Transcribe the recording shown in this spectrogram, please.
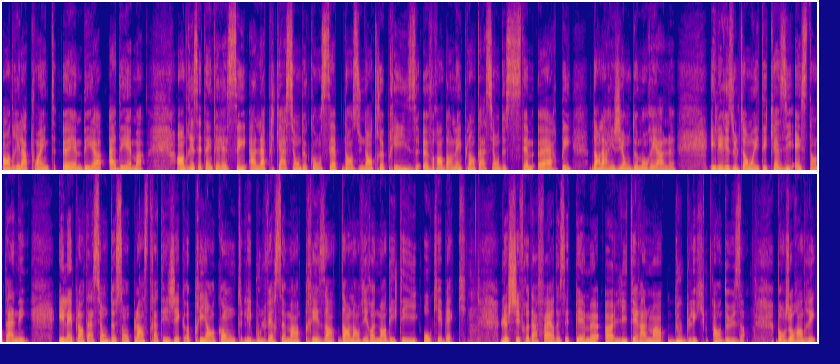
André Lapointe, EMBA, ADMA. André s'est intéressé à l'application de concepts dans une entreprise œuvrant dans l'implantation de systèmes ERP dans la région de Montréal. Et les résultats ont été quasi instantanés. Et l'implantation de son plan stratégique a pris en compte les bouleversements présents dans l'environnement des TI au Québec. Le chiffre d'affaires de cette PME a littéralement doublé en deux ans. Bonjour André.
